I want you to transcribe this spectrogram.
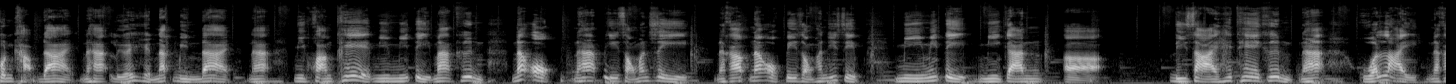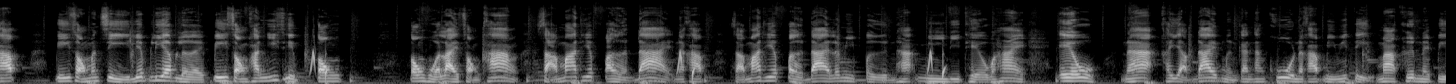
คนขับได้นะฮะหรือให้เห็นนักบินได้นะะมีความเท่ มีมิติมากขึ้น หน้าอกนะฮะปี 2004 นะครับ หน้าอกปี 2020 มีมิติ มีการออดีไซน์ให้เท่ขึ้นนะฮะ หัวไหล่นะครับ ปี 2004 เรียบๆเลย ปี 2020 ตรง ตรงหัวไหล่สองข้าง สามารถที่จะเปิดได้นะครับ สามารถที่จะเปิดได้แล้วมีปืนฮะมีดีเทลมาให้เอวนะฮะขยับได้เหมือนกันทั้งคู่นะครับมีมิติมากขึ้นในปี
